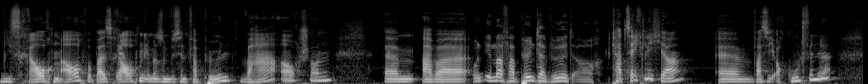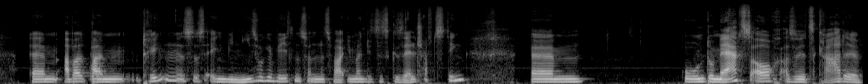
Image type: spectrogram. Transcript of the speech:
wie es Rauchen auch, wobei das ja. Rauchen immer so ein bisschen verpönt war auch schon. Ähm, aber und immer verpönter wird auch. Tatsächlich ja, ähm, was ich auch gut finde. Ja. Ähm, aber beim Trinken ist es irgendwie nie so gewesen, sondern es war immer dieses Gesellschaftsding. Ähm, und du merkst auch, also jetzt gerade,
